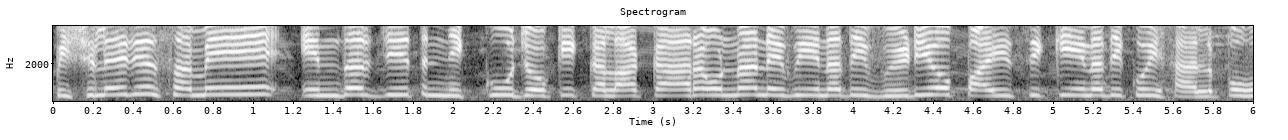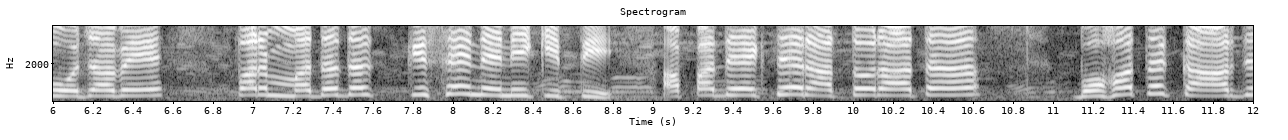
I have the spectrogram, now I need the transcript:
ਪਿਛਲੇ ਜੇ ਸਮੇਂ ਇੰਦਰਜੀਤ, ਨਿੱਕੂ ਜੋ ਕਿ ਕਲਾਕਾਰ ਆ, ਉਹਨਾਂ ਨੇ ਵੀ ਇਹਨਾਂ ਦੀ ਵੀਡੀਓ ਪਾਈ ਸੀ ਕਿ ਇਹਨਾਂ ਦੀ ਕੋਈ ਹੈਲਪ ਹੋ ਜਾਵੇ, ਪਰ ਮਦਦ ਕਿਸੇ ਨੇ ਨਹੀਂ ਕੀਤੀ। ਆਪਾਂ ਦੇਖਦੇ ਰਾਤੋਂ ਰਾਤ ਬਹੁਤ ਕਾਰਜ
